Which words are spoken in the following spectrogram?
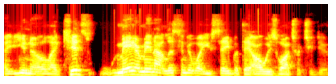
uh, you know, like kids may or may not listen to what you say, but they always watch what you do.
